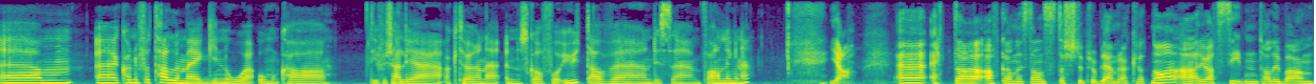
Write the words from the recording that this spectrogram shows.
Um, kan du fortelle meg noe om hva de forskjellige aktørene ønsker å få ut av disse forhandlingene? Ja. Et av Afghanistans største problemer akkurat nå er jo at siden Taliban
